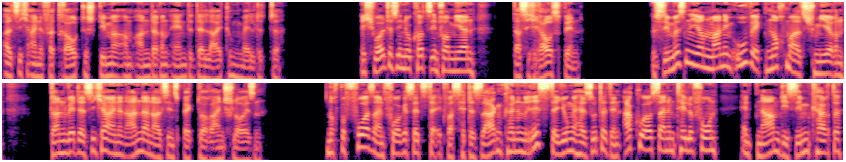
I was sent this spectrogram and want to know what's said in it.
als sich eine vertraute Stimme am anderen Ende der Leitung meldete. Ich wollte Sie nur kurz informieren, dass ich raus bin. Sie müssen Ihren Mann im Uweck nochmals schmieren, dann wird er sicher einen anderen als Inspektor reinschleusen. Noch bevor sein Vorgesetzter etwas hätte sagen können, riss der junge Herr Sutter den Akku aus seinem Telefon, entnahm die SIM-Karte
